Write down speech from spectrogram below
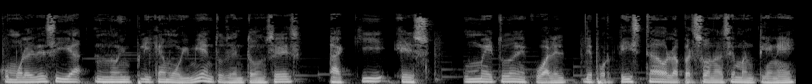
como les decía, no implica movimientos. Entonces, aquí es un método en el cual el deportista o la persona se mantiene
